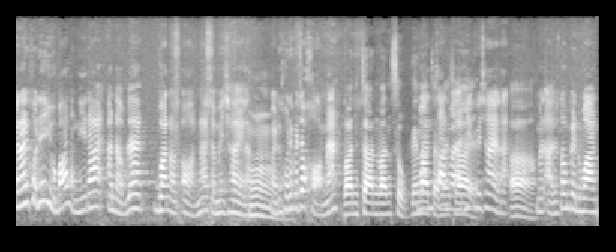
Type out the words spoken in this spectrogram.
ดังนั้นคนที่อยู่บ้านหลังนี้ได้อันดับแรกวันอ่อนๆน่าจะไม่ใช่ละอืม หมายถึงคนที่เป็นเจ้าของนะ วันจันทร์วันศุกร์เนี่ยวัน่าจะจันทไม่ร์วันใช่อาทิตย์ไม่ใช่ละอ่า มันอาจจะต้องเป็นวัน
